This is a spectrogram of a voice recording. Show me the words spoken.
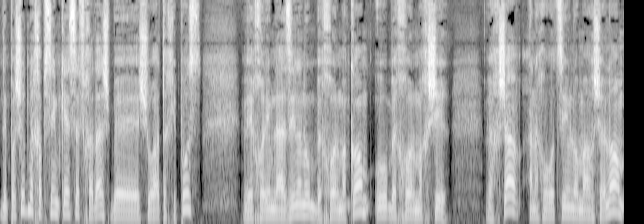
אתם פשוט מחפשים כסף חדש בשורת החיפוש, ויכולים להאזין לנו בכל מקום ובכל מכשיר. ועכשיו אנחנו רוצים לומר שלום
